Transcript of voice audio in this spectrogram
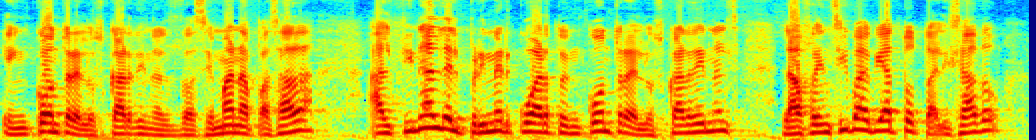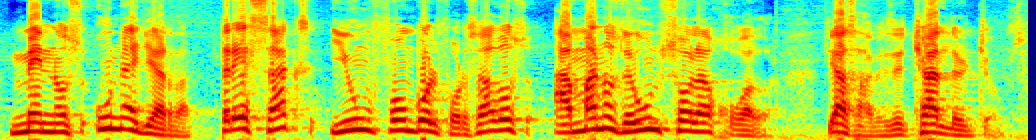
en contra de los Cardinals la semana pasada, al final del primer cuarto en contra de los Cardinals, la ofensiva había totalizado menos una yarda, tres sacks y un fumble forzados a manos de un solo jugador. Ya sabes, de Chandler Jones.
